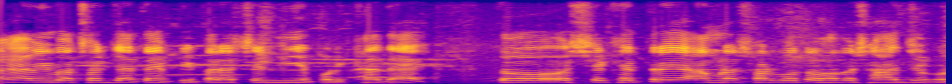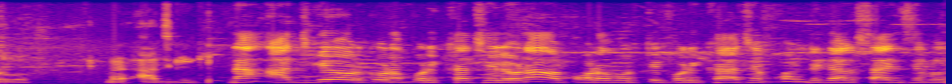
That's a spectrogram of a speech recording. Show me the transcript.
আগামী বছর যাতে প্রিপারেশন নিয়ে পরীক্ষা দেয়। তো সেক্ষেত্রে আমরা সর্বতভাবে সাহায্য করব। আজকে কি না আজকে ওর কোনো পরীক্ষা ছিল না ওর পরবর্তী পরীক্ষা আছে পলিটিক্যাল সায়েন্স এবং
